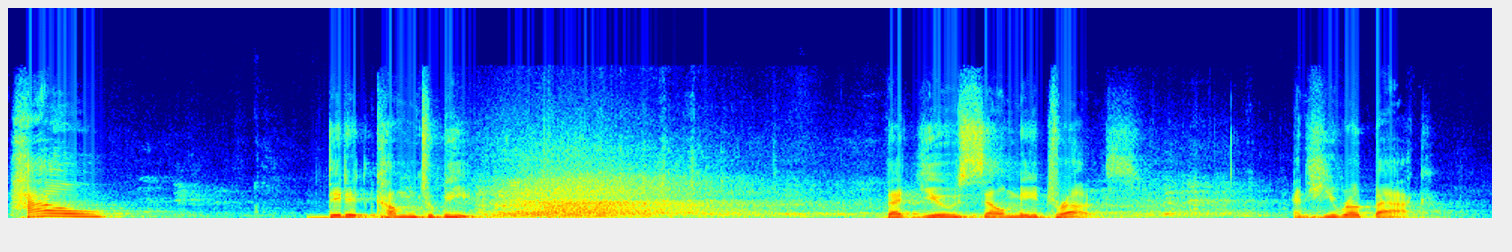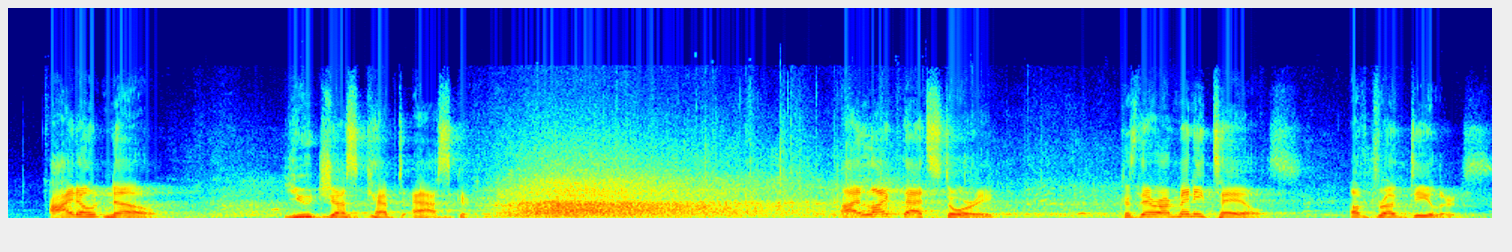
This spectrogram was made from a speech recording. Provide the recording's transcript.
How did it come to be that you sell me drugs? And he wrote back, I don't know. You just kept asking. I like that story because there are many tales of drug dealers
